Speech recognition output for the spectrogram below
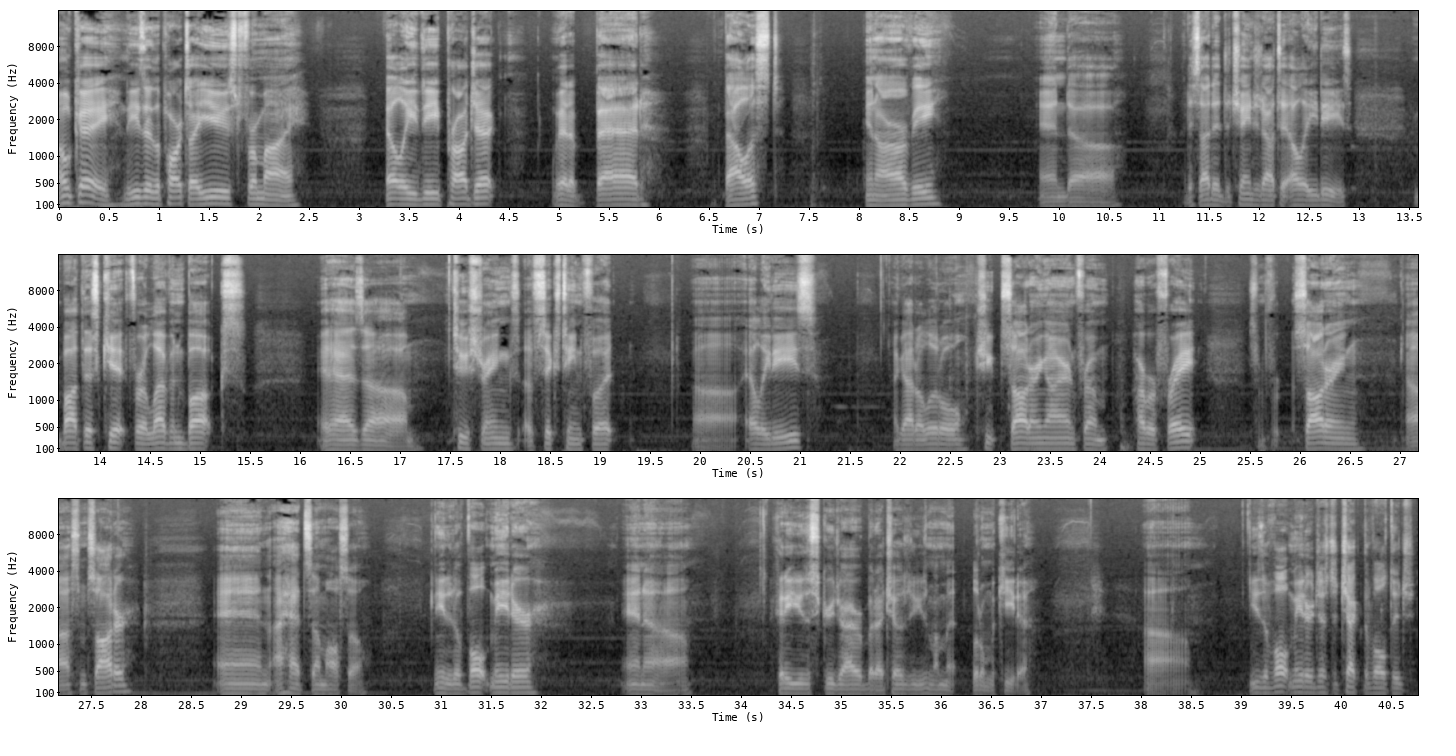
Okay, these are the parts I used for my LED project. We had a bad ballast in our RV and uh, I decided to change it out to LEDs. Bought this kit for 11 bucks. It has um, two strings of 16 foot uh, LEDs. I got a little cheap soldering iron from Harbor Freight, some soldering, uh, some solder, and I had some also. Needed a voltmeter, and uh, I could have used a screwdriver, but I chose to use my little Makita. Uh, use a voltmeter just to check the voltage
